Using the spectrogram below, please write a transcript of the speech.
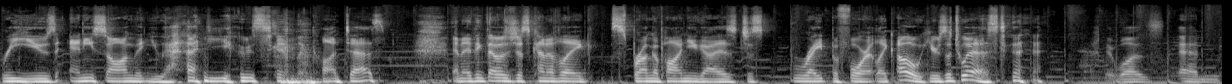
reuse any song that you had used in the contest. And I think that was just kind of like sprung upon you guys just right before it, like, oh, here's a twist. it was. And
